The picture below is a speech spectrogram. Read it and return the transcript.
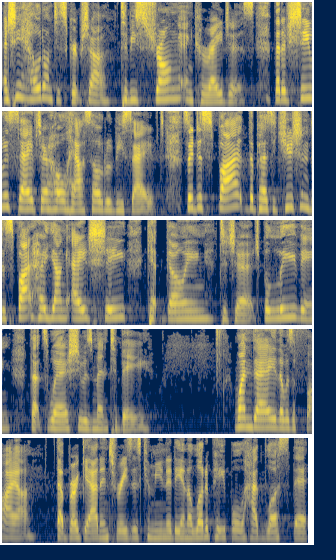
And she held on to scripture to be strong and courageous, that if she was saved, her whole household would be saved. So, despite the persecution, despite her young age, she kept going to church, believing that's where she was meant to be. One day there was a fire that broke out in Teresa's community, and a lot of people had lost their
